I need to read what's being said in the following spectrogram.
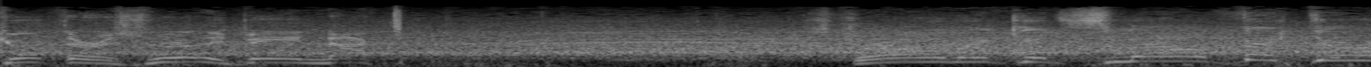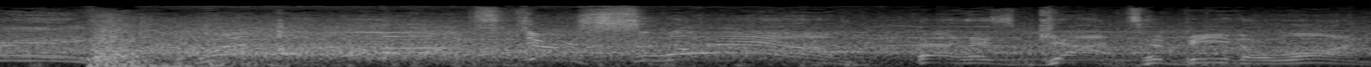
Gunther is really being knocked Strowman can smell victory. with a monster slam. That has got to be the one.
